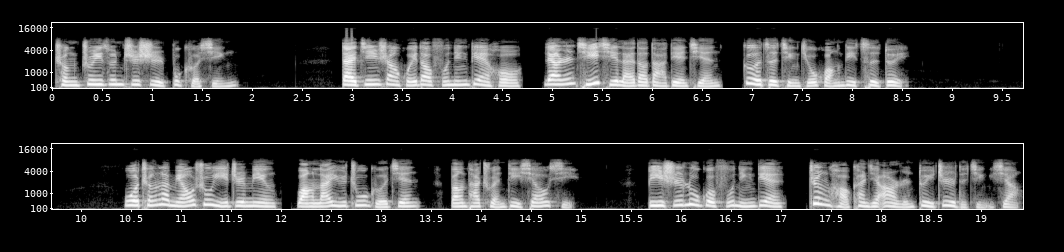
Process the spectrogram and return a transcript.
称追尊之事不可行。待金上回到福宁殿后，两人齐齐来到大殿前，各自请求皇帝赐对。我成了苗叔仪之命，往来于诸阁间，帮他传递消息。彼时路过福宁殿，正好看见二人对峙的景象。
